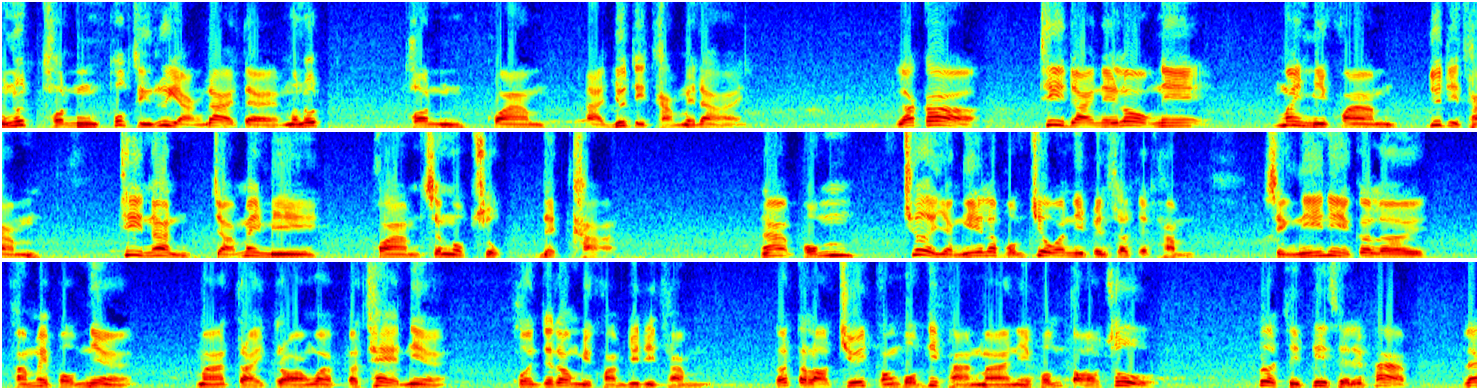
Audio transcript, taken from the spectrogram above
มนุษย์ทนทุกสิ่งทุกอย่างได้ แต่มนุษย์ทนความอายุติธรรมไม่ได้ แล้วก็ที่ใดในโลกนี้ไม่มีความยุติธรรม ที่นั่นจะไม่มีความสงบสุขเด็ดขาดนะผมเชื่ออย่างนี้แล้วผมเชื่อว่านี่เป็นสัจธรรม สิ่งนี้นี่ก็เลยทำให้ผมเนี่ยมาไตร่ตรองว่าประเทศเนี่ยควรจะต้องมีความยุติธรรม แล้วตลอดชีวิตของผมที่ผ่านมาเนี่ยผมต่อสู้เพื่อสิทธิเสรีภาพ และ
